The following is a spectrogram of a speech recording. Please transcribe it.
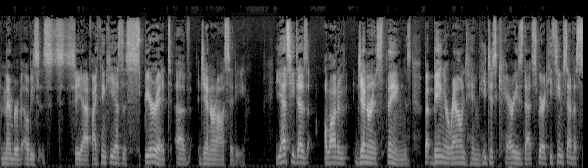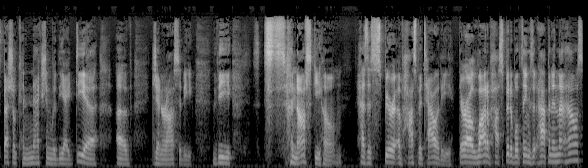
member of LBCF. I think he has the spirit of generosity. Yes, he does a lot of generous things, but being around him, he just carries that spirit. He seems to have a special connection with the idea of generosity. The Sanofsky home has a spirit of hospitality. There are a lot of hospitable things that happen in that house,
